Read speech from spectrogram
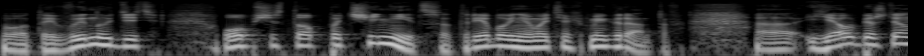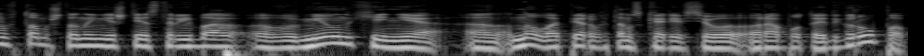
Вот, и вынудить общество подчиниться требованиям этих мигрантов. Э, я убежден в том, что нынешняя стрельба в Мюнхене, э, ну, во-первых, там, скорее всего, работает группа,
